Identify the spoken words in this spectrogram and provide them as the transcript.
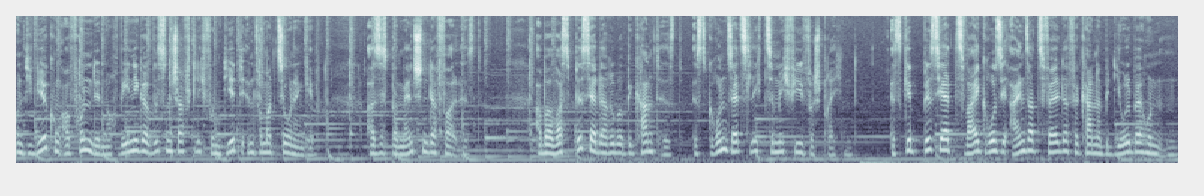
und die Wirkung auf Hunde noch weniger wissenschaftlich fundierte Informationen gibt, als es bei Menschen der Fall ist. Aber was bisher darüber bekannt ist, ist grundsätzlich ziemlich vielversprechend. Es gibt bisher zwei große Einsatzfelder für Cannabidiol bei Hunden.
